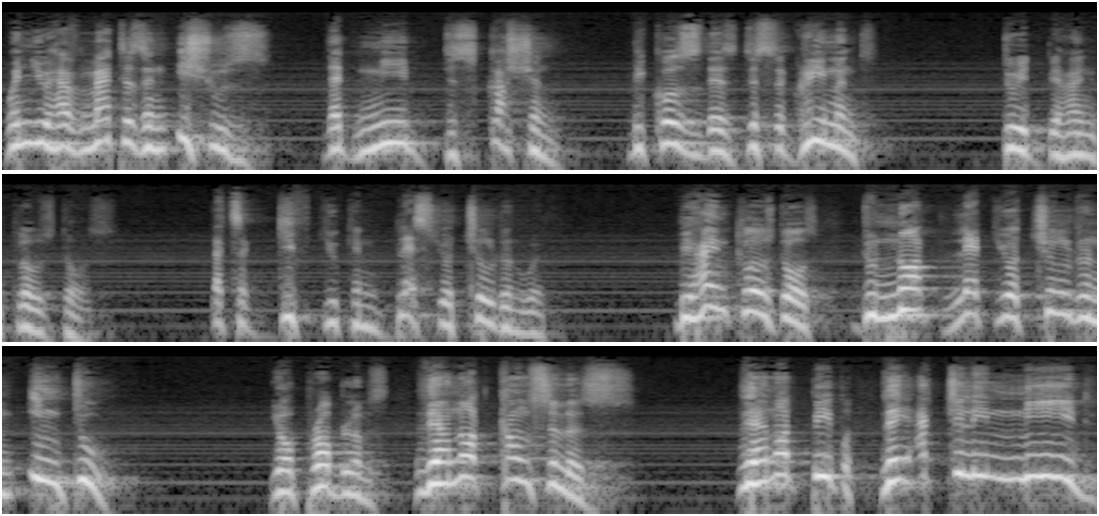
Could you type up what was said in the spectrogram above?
When you have matters and issues that need discussion because there's disagreement, do it behind closed doors. That's a gift you can bless your children with. Behind closed doors, do not let your children into your problems. They are not counselors. They are not people. They actually need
